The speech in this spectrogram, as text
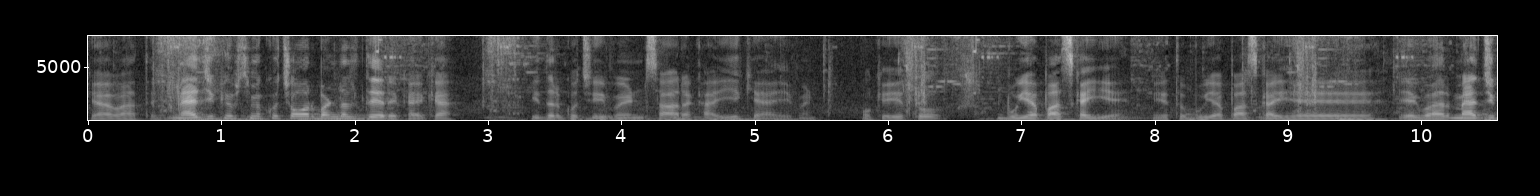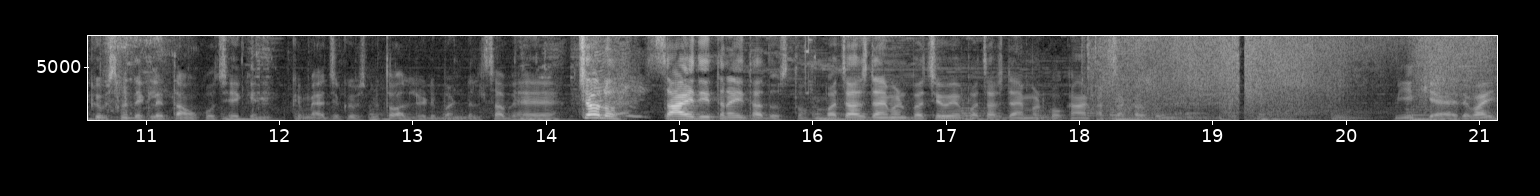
क्या बात है। मैजिक क्यूब्स में कुछ और बंडल दे रखा है क्या? इधर कुछ इवेंट्स आ रखा है ये क्या है इवेंट ओके, ये तो बुया पास का ही है। ये तो बुया पास का ही है। एक बार मैजिक क्यूब्स में देख लेता हूँ कुछ है कि नहीं, क्योंकि मैजिक क्यूब्स में तो ऑलरेडी बंडल सब है। चलो, शायद इतना ही था दोस्तों। पचास डायमंड बचे हुए पचास डायमंड को कहाँ खर्चा कर दूँ मैं? ये क्या है रे भाई?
